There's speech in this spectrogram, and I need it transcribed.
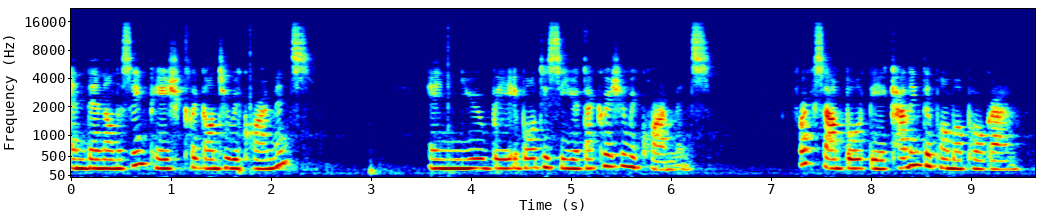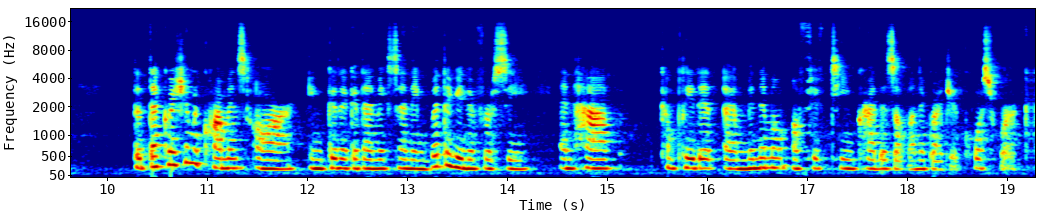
And then on the same page, click onto Requirements, and you'll be able to see your declaration requirements. For example, the Accounting Diploma program, the declaration requirements are in good academic standing with the university and have completed a minimum of 15 credits of undergraduate coursework.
